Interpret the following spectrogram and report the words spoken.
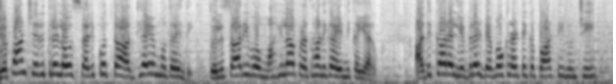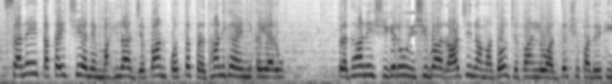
జపాన్ చరిత్రలో సరికొత్త అధ్యాయం మొదలైంది. తొలిసారి ఓ మహిళా ప్రధానిగా ఎన్నికయ్యారు. అధికార లిబరల్ డెమోక్రాటిక్ పార్టీ నుంచి సనే తకైచి అనే మహిళ జపాన్ కొత్త ప్రధానిగా ఎన్నికయ్యారు. ప్రధాని షిగరు ఇషిబా రాజీనామాతో జపాన్లో అధ్యక్ష పదవికి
